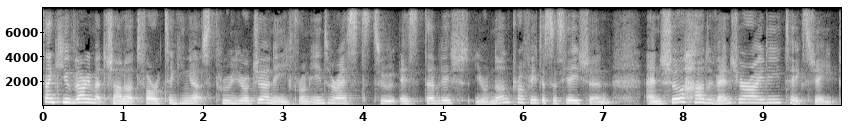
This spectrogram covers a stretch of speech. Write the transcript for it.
Thank you very much, Charlotte, for taking us through your journey from interest to establish your non-profit association and show how the venture ID takes shape.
